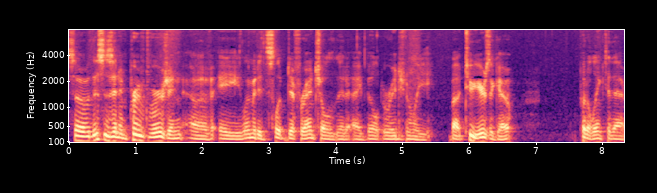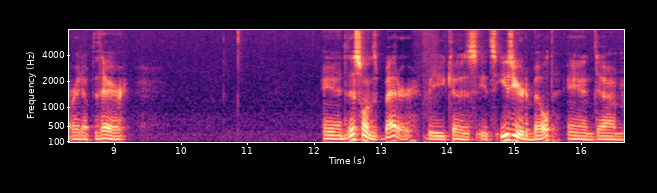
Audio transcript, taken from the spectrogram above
So this is an improved version of a limited slip differential that I built originally about two years ago. Put a link to that right up there. And this one's better because it's easier to build and um,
